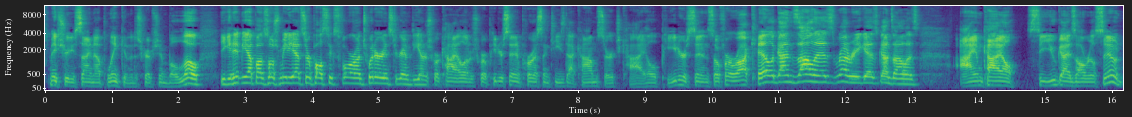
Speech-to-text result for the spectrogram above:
Make sure you sign up. Link in the description below. You can hit me up on social media at SirPaul64 on Twitter, Instagram, the underscore Kyle underscore Peterson, and ProWrestlingTees.com. Search Kyle Peterson. So for Raquel Gonzalez, Rodriguez Gonzalez, I am Kyle. See you guys all real soon.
